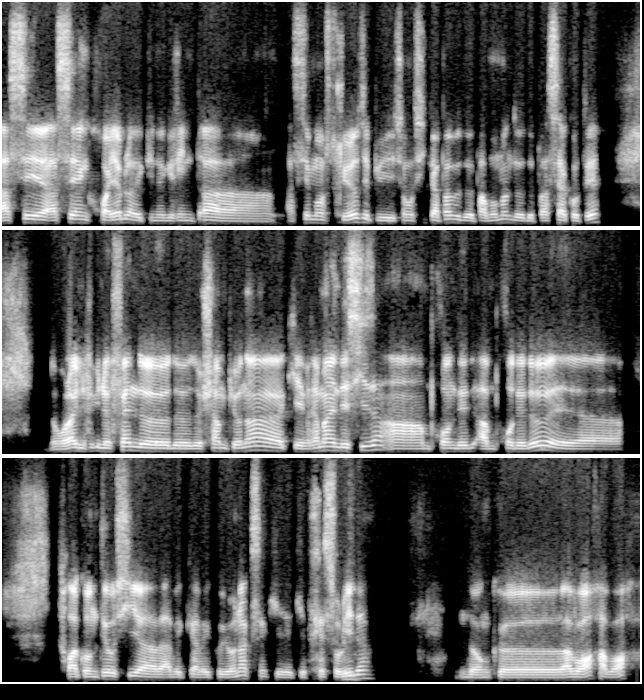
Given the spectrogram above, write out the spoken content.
assez, incroyables avec une grinta assez monstrueuse, et puis ils sont aussi capables par moment de, de passer à côté. Donc voilà, une, fin de, championnat qui est vraiment indécise en Pro, en Pro D2, et il faudra compter aussi avec, avec Oyonnax, hein, qui, est, très solide. Donc, euh, à voir, à voir,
